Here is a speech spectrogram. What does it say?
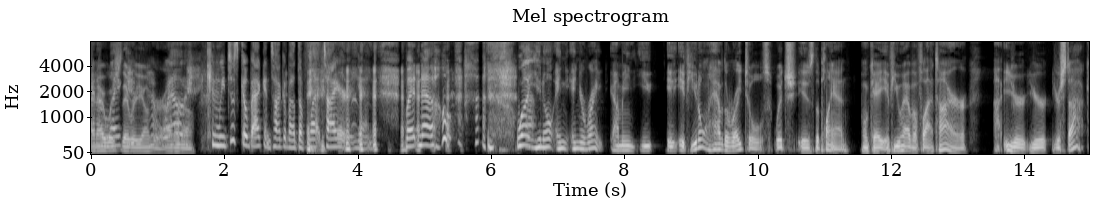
and I wish they were younger. Well, I don't know. Can we just go back and talk about the flat tire again? but no. well, uh, you know, and and you're right. I mean, you if you don't have the right tools, which is the plan, okay. If you have a flat tire, uh, you're you're you're stuck,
